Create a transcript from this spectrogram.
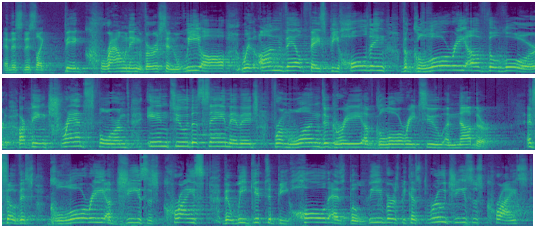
and this, this like big crowning verse, and we all, with unveiled face, beholding the glory of the Lord, are being transformed into the same image from one degree of glory to another. And so, this glory of Jesus Christ that we get to behold as believers, because through Jesus Christ,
